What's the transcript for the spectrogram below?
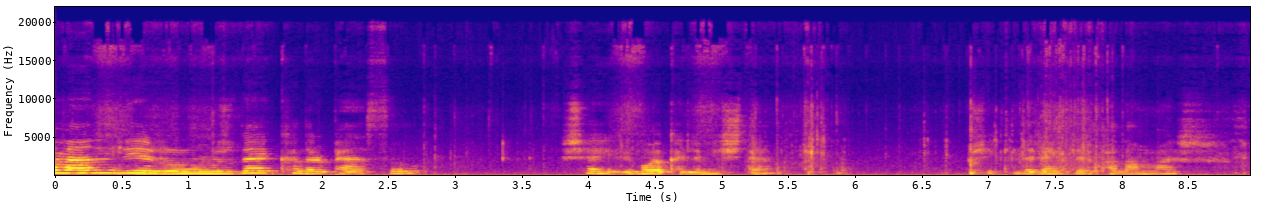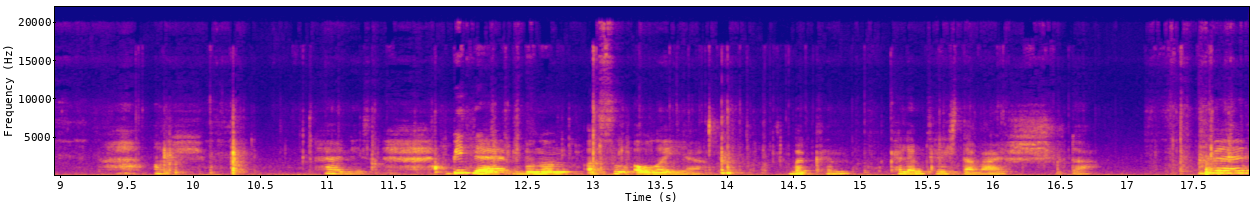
Hemen diğer ürünümüzde Color Pencil. Şey boya kalemi işte. Bu şekilde renkleri falan var. Ay. Her neyse. Bir de bunun asıl olayı. Bakın kalem tıraş da var şurada. Ve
